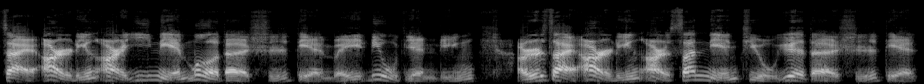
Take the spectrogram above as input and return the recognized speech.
在二零二一年末的时点为六点零，而在二零二三年九月的时点。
